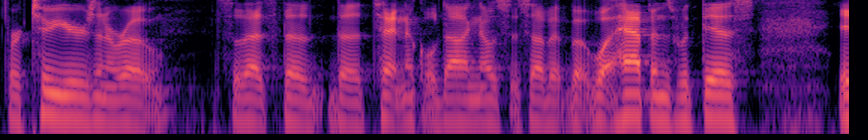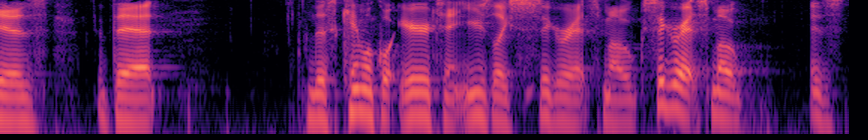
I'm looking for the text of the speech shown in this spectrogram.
for two years in a row. So that's the, the technical diagnosis of it. But what happens with this is that this chemical irritant, usually cigarette smoke. Cigarette smoke is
